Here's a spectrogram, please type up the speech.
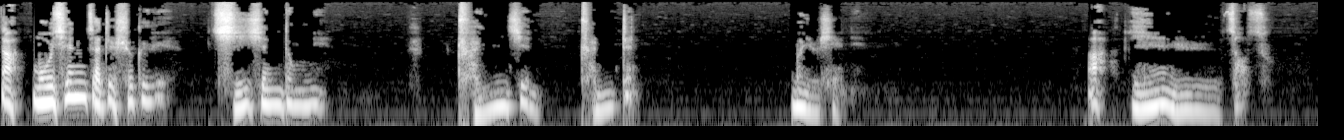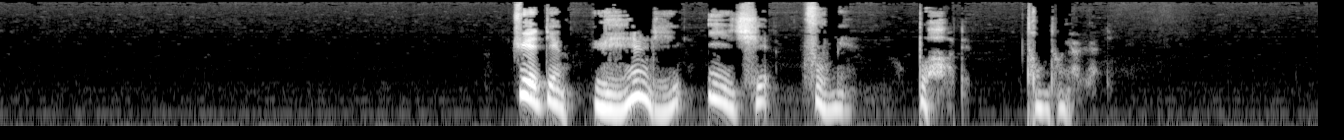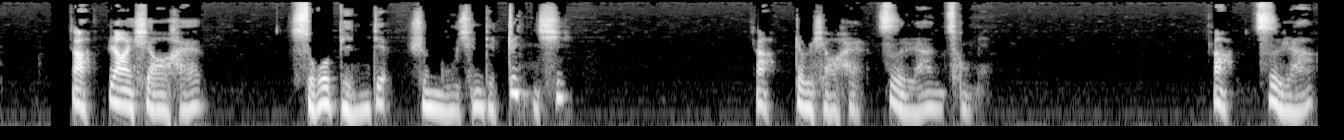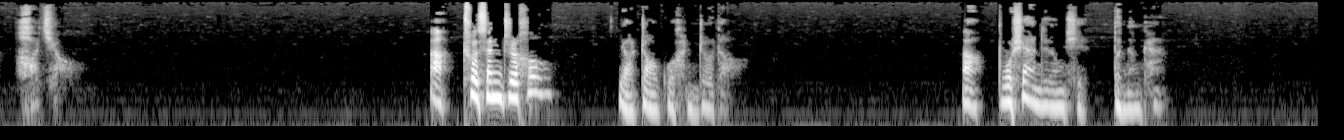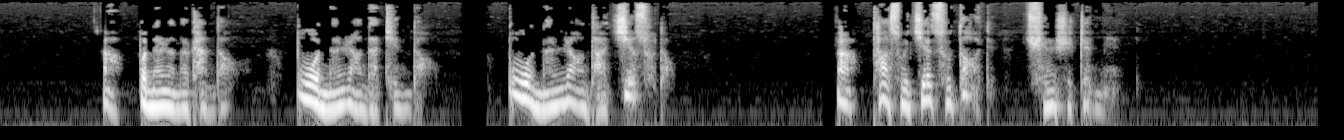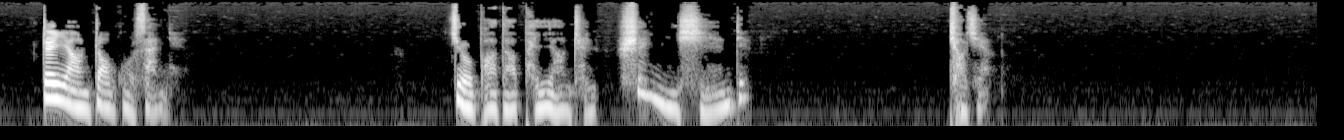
啊，母亲在这十个月齐心动念纯净纯正，没有邪念。言语造作，决定远离一切负面、不好的，统统要远离。啊，让小孩所秉的是母亲的正气。啊，这个小孩自然聪明，啊，自然好教。啊，出生之后要照顾很周到。啊，不善的东西不能看，啊，不能让他看到，不能让他听到，不能让他接触到。啊，他所接触到的全是正面的，这样照顾三年，就把他培养成圣贤的。条件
